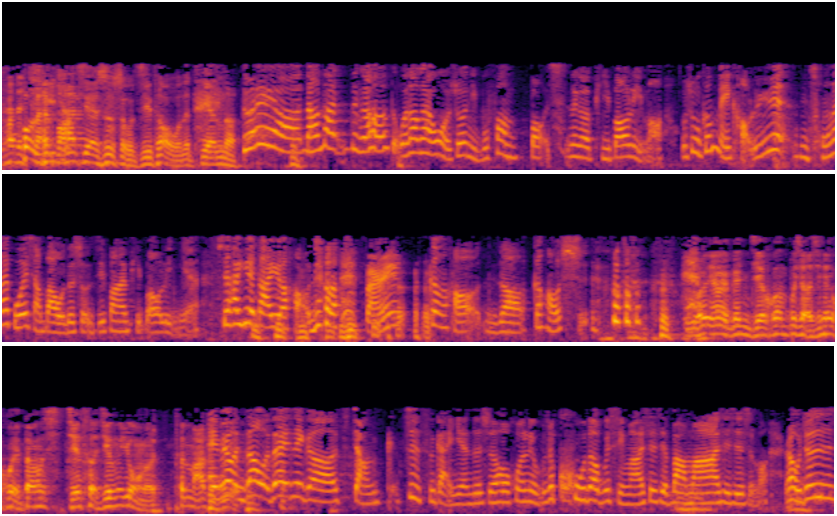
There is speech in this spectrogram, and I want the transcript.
后来发现是手机套，我的天呐！对啊，然后他那个文道哥还问我说：“你不放包那个皮包里吗？”我说：“我根本没考虑，因为你从来不会想把我的手机放在皮包里面，所以它越大越好，这样反而更好，你知道更好使。”我要是跟你结婚，不小心会当洁厕精用了，喷马桶。哎，没有，你知道我在那个讲致辞感言的时候，婚礼我不是哭到不行吗？谢谢爸妈，谢谢什么？然后我就是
